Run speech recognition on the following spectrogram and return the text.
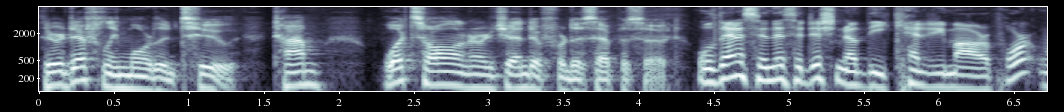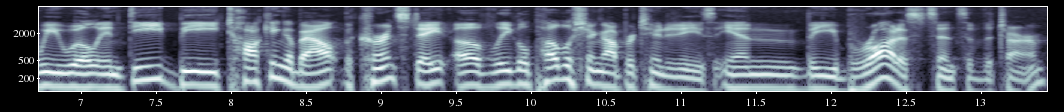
There are definitely more than two. Tom, what's all on our agenda for this episode? Well, Dennis, in this edition of the Kennedy Mighell Report, we will indeed be talking about the current state of legal publishing opportunities in the broadest sense of the term.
